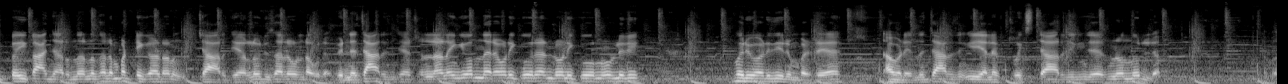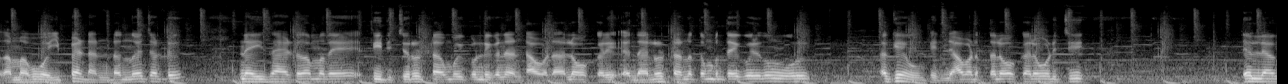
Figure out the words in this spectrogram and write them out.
ഇപ്പൊ ഈ കാഞ്ഞാറ് എന്ന് പറഞ്ഞ സ്ഥലം പട്ടിക്കാടാണ്. ചാർജ് ചെയ്യാനുള്ള ഒരു സ്ഥലം ഉണ്ടാവില്ല പിന്നെ ചാർജിങ് സ്റ്റേഷനിലാണെങ്കിൽ ഒന്നര മണിക്കൂർ രണ്ട് മണിക്കൂറിനുള്ളിൽ പരിപാടി തീരും. പക്ഷേ അവിടെ നിന്ന് ചാർജിങ് ഈ ഇലക്ട്രിക് ചാർജിങ് സ്റ്റേഷനൊന്നുമില്ല അപ്പൊ നമ്മ പോയി പെടണ്ടെന്ന് വെച്ചിട്ട് നൈസായിട്ട് നമ്മതേ തിരിച്ച് റിട്ടേൺ പോയിക്കൊണ്ടിരിക്കണ. അവിടെ ലോക്കൽ എന്തായാലും റിട്ടേൺ എത്തുമ്പോഴത്തേക്ക് ഒരു നൂറ് ഒക്കെ ആവും. പിന്നെ അവിടുത്തെ ലോക്കൽ ഓടിച്ച് എല്ലാം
